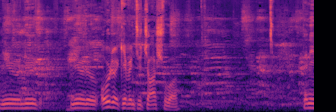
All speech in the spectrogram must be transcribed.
new, new, new order given to Joshua. Then he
